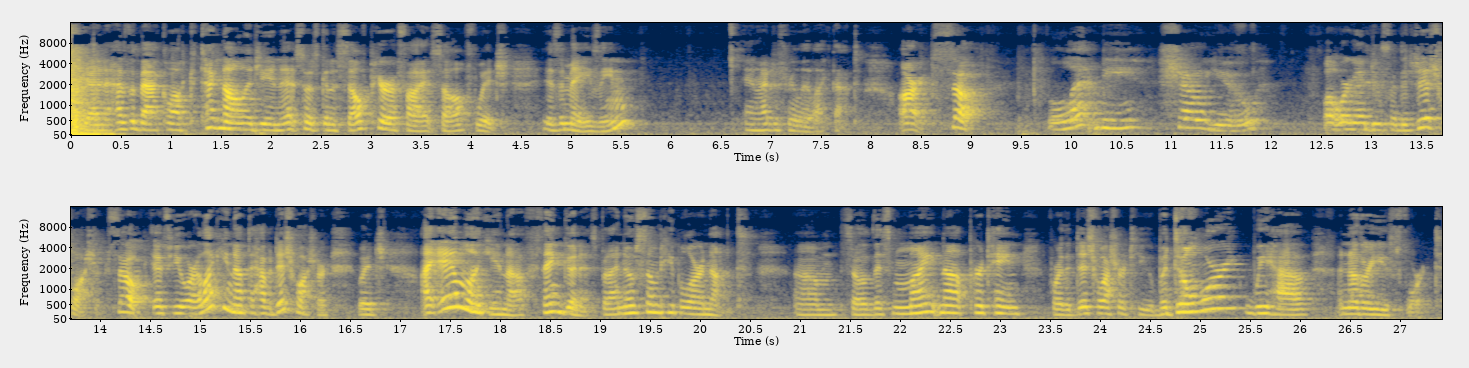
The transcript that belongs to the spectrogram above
again, it has the BacLock technology in it, so it's gonna self-purify itself, which is amazing. And I just really like that. All right, so let me show you what we're gonna do for the dishwasher. So if you are lucky enough to have a dishwasher, which I am lucky enough, thank goodness, but I know some people are not. Um, so this might not pertain for the dishwasher to you, but don't worry, we have another use for it.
